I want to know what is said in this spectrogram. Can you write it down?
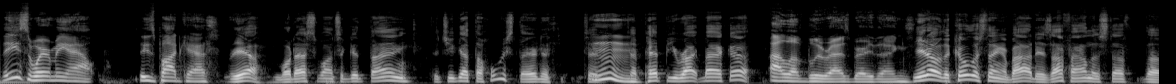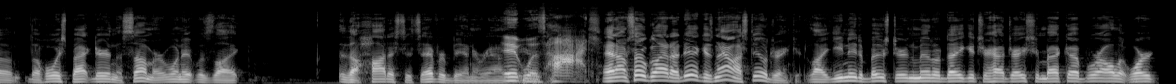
These wear me out. these podcasts. Yeah, well, that's why it's a good thing that you got the hoist there to to, Mm. to pep you right back up. I love blue raspberry things. You know, the coolest thing about it is I found this stuff the the hoist back during the summer when it was like the hottest it's ever been around. It here. was hot. And I'm so glad I did because now I still drink it. Like you need a booster in the middle of the day, get your hydration back up. We're all at work.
